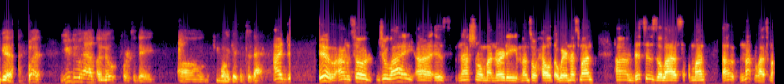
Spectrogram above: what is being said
yeah, but you do have a note for today. Um, if you want to get into that, I do. Um, so July uh, is National Minority Mental Health Awareness Month. Um, this is the last month, uh, not the last month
